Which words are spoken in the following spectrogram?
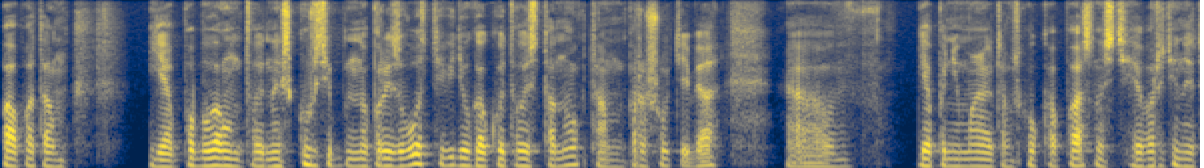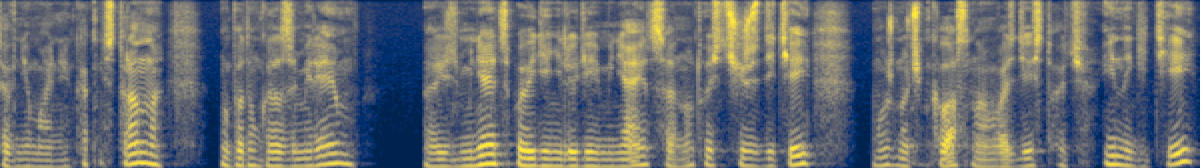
папа там я побывал на, на экскурсии на производстве, видел, какой твой станок, там, прошу тебя, э, я понимаю, там, сколько опасностей, обрати на это внимание. Как ни странно, мы потом, когда замеряем, э, изменяется поведение людей, меняется. Ну, то есть через детей можно очень классно воздействовать и на детей,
